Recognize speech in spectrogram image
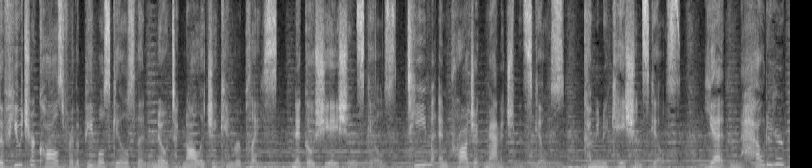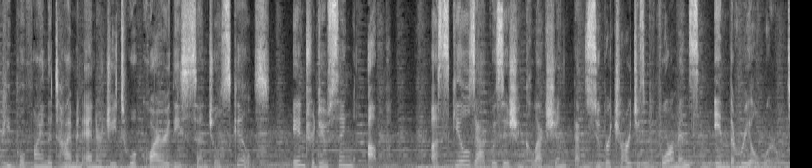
The future calls for the people skills that no technology can replace. Negotiation skills, team and project management skills, communication skills. Yet, how do your people find the time and energy to acquire these essential skills? Introducing UP, a skills acquisition collection that supercharges performance in the real world.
